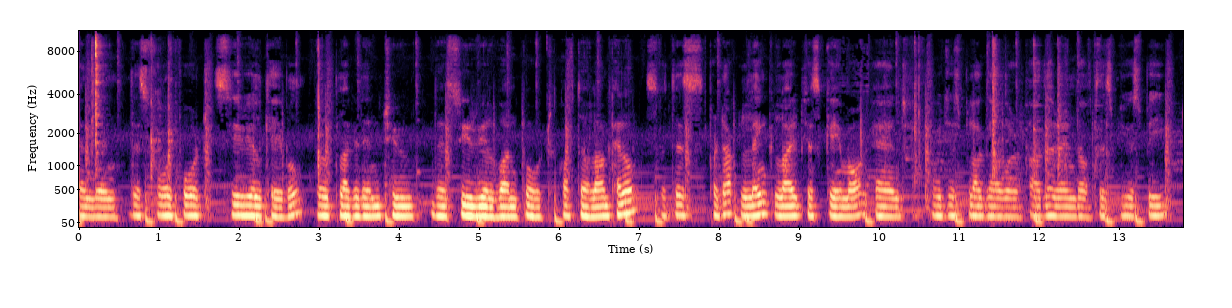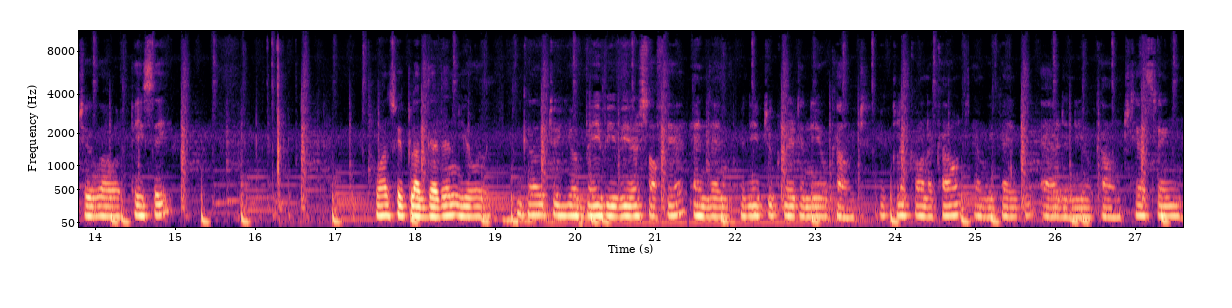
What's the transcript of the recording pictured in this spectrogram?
and then this four port serial cable will plug it into the serial one port of the alarm panel. So this product link light just came on and we just plug our other end of this usb to our pc once we plug that in you will go to your BabyWare software and then you need to create a new account. You click on account and we're going to add a new account. Testing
